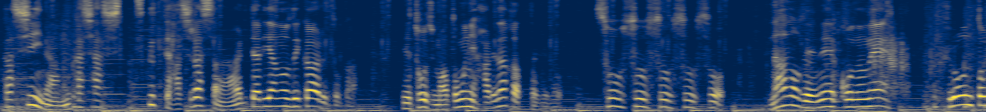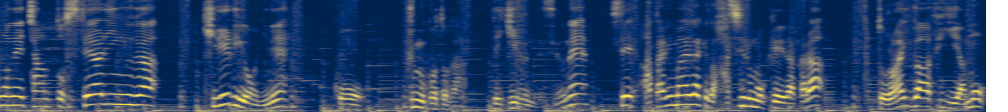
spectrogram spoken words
かしいな。昔作って走らせたな。アリタリアのデカールとか、ね、当時まともに貼れなかったけど。そうそうそうそうそう。なのでねこのねフロントもねちゃんとステアリングが切れるようにねこう組むことができるんですよね。して当たり前だけど走る模型だからドライバーフィギュアも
